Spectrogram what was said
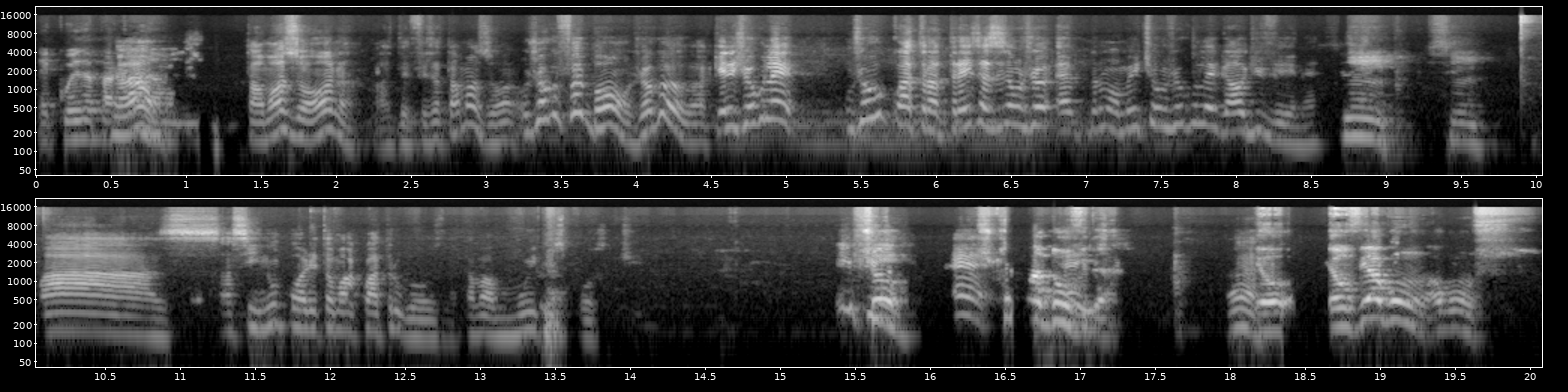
É coisa pra não, caramba. Tá uma zona. A defesa tá uma zona. O jogo foi bom. O jogo, aquele jogo. Um jogo 4 a 3 às vezes é um jogo. É, normalmente é um jogo legal de ver, né? Sim, sim. Mas, assim, não pode tomar quatro gols, né? Tava muito exposto. Enfim. Deixa é, deixa eu uma dúvida. É eu, eu vi algum, alguns,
